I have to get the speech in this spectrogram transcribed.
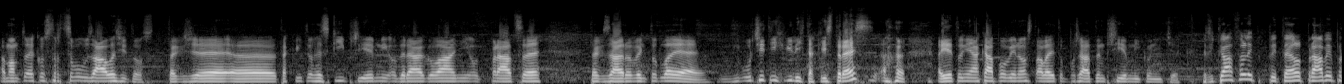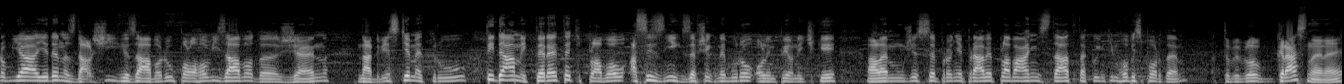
a mám to jako srdcovou záležitost. Takže e, takový to hezký, příjemný odreagování od práce, tak zároveň tohle je v určitých chvílích taky stres a je to nějaká povinnost, ale je to pořád ten příjemný koníček. Říká Filip Pitel, právě probíhá jeden z dalších závodů, polohový závod žen na 200 metrů. Ty dámy, které teď plavou, asi z nich ze všech nebudou olympioničky, ale může se pro ně právě plavání stát takovým tím hobby sportem? To by bylo krásné, ne?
